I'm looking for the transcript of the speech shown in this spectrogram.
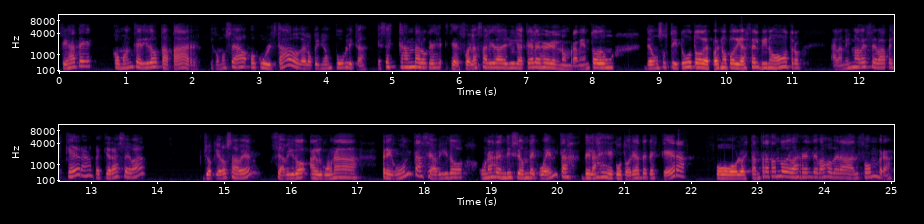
Fíjate cómo han querido tapar y cómo se ha ocultado de la opinión pública ese escándalo que, fue la salida de Julia Kelleher, el nombramiento de un, de un sustituto, después no podía ser, vino otro a la misma vez se va a Pesquera, Pesquera se va. Yo quiero saber si ha habido alguna pregunta, si ha habido una rendición de cuentas de las ejecutorias de Pesquera o lo están tratando de barrer debajo de la alfombra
